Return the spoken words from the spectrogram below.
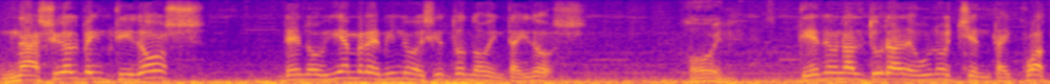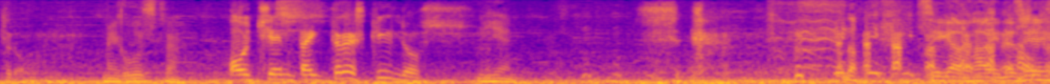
Nació el 22 de noviembre de 1992. Joven. Tiene una altura de 1,84, Me gusta. 83 kilos. Bien. Siga, don Javi, no se deje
